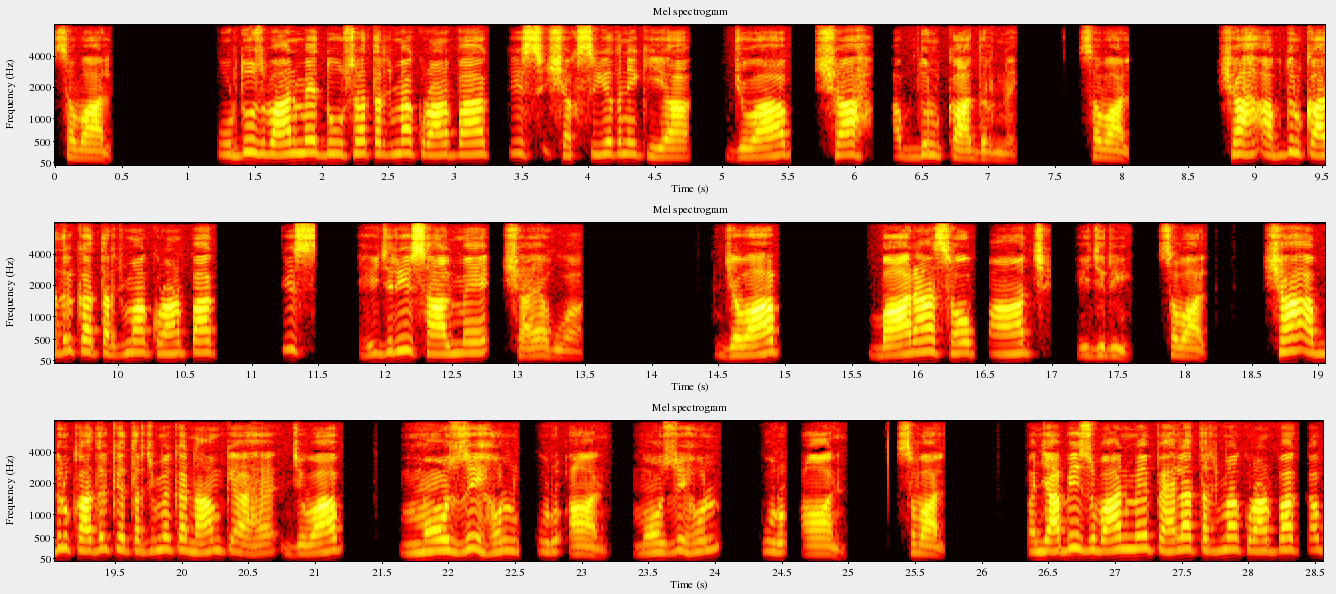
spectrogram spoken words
سوال اردو زبان میں دوسرا ترجمہ قرآن پاک کس شخصیت نے کیا؟ جواب شاہ عبد القادر نے۔ سوال شاہ عبد القادر کا ترجمہ قرآن پاک کس ہجری سال میں شائع ہوا؟ جواب بارہ سو پانچ ہجری، سوال شاہ عبد القادر کے ترجمے کا نام کیا ہے؟ جواب موضح القرآن موضح القرآن سوال پنجابی زبان میں پہلا ترجمہ قرآن پاک کب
